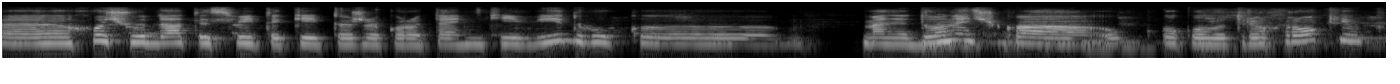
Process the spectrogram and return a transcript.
Е, Хочу дати свій такий теж коротенький відгук. У мене донечка около трьох років.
